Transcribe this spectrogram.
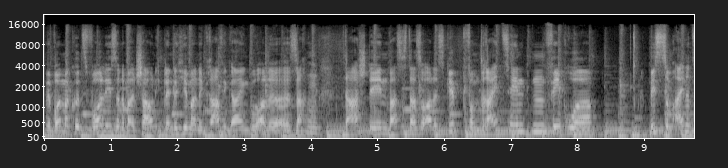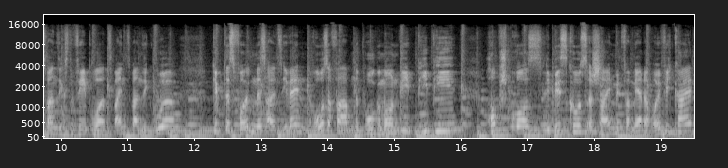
Wir wollen mal kurz vorlesen oder mal schauen. Ich blende hier mal eine Grafik ein, wo alle äh, Sachen dastehen, was es da so alles gibt. Vom 13. Februar bis zum 21. Februar 22 Uhr gibt es folgendes als Event. Rosafarbene Pokémon wie Pipi, Hopspross, Libiskus erscheinen mit vermehrter Häufigkeit.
